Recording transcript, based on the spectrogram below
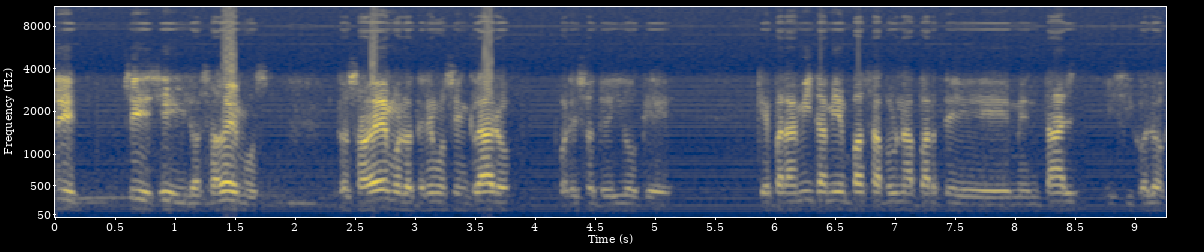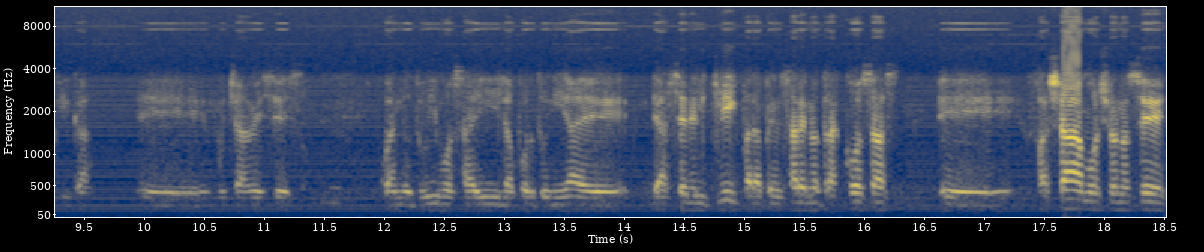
Sí, sí, sí, lo sabemos, lo sabemos, lo tenemos en claro, por eso te digo que, que para mí también pasa por una parte mental y psicológica. Eh, muchas veces cuando tuvimos ahí la oportunidad de, hacer el clic para pensar en otras cosas, eh, fallamos, yo no sé,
